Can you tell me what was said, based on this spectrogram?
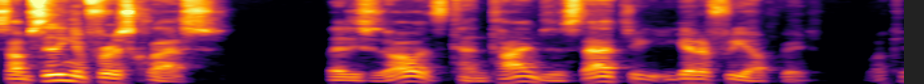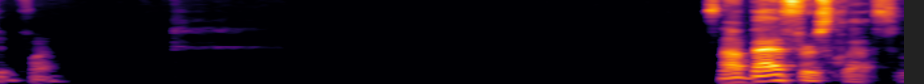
so I'm sitting in first class. Lady says, "Oh, it's ten times. It's that you, get a free upgrade." Okay, fine. It's not bad first class.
